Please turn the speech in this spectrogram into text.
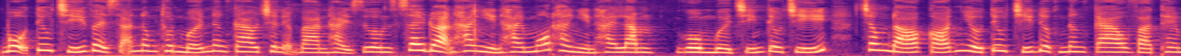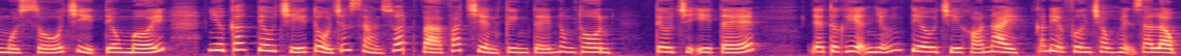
Bộ tiêu chí về xã nông thôn mới nâng cao trên địa bàn Hải Dương giai đoạn 2021-2025 gồm 19 tiêu chí, trong đó có nhiều tiêu chí được nâng cao và thêm một số chỉ tiêu mới như các tiêu chí tổ chức sản xuất và phát triển kinh tế nông thôn, tiêu chí y tế, để thực hiện những tiêu chí khó này, các địa phương trong huyện Gia Lộc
